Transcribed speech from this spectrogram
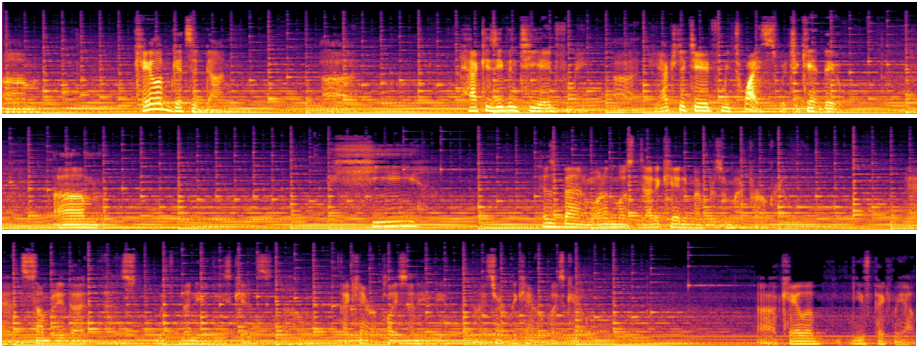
Um, Caleb gets it done. Uh, heck, he's even TA'd for me. Uh, he actually TA'd for me twice, which you can't do. Um, he has been one of the most dedicated members of my program and somebody that has, with many of these kids, um, I can't replace any of you. And I certainly can't replace Caleb. Uh, Caleb, you've picked me up.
